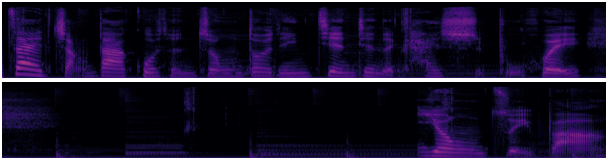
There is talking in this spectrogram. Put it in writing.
在长大过程中，都已经渐渐的开始不会用嘴巴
